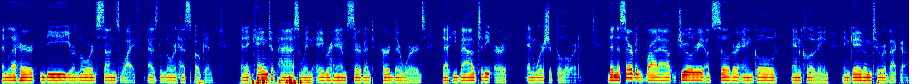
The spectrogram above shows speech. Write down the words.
and let her be your Lord's son's wife, as the Lord has spoken. And it came to pass when Abraham's servant heard their words, that he bowed to the earth and worshipped the Lord. Then the servant brought out jewelry of silver and gold and clothing, and gave them to Rebekah.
